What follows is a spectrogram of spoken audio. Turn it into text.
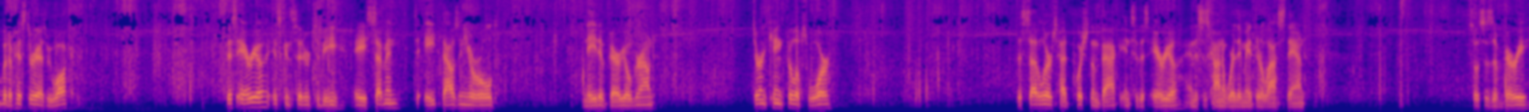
Little bit of history as we walk. This area is considered to be a seven to 8,000 year old native burial ground. During King Philip's War, the settlers had pushed them back into this area, and this is kind of where they made their last stand. So this is a very,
